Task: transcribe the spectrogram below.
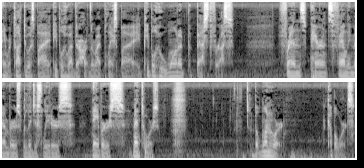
They were taught to us by people who had their heart in the right place, by people who wanted the best for us friends, parents, family members, religious leaders, neighbors, mentors. But one word, a couple words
